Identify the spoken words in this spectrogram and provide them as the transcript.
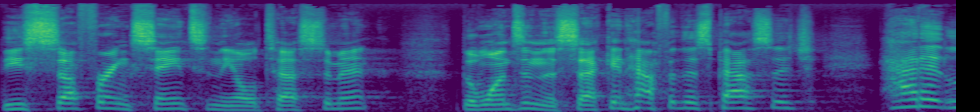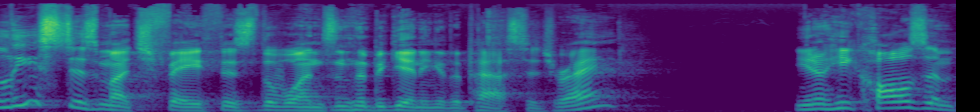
These suffering saints in the Old Testament, the ones in the second half of this passage, had at least as much faith as the ones in the beginning of the passage, right? You know, he calls them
